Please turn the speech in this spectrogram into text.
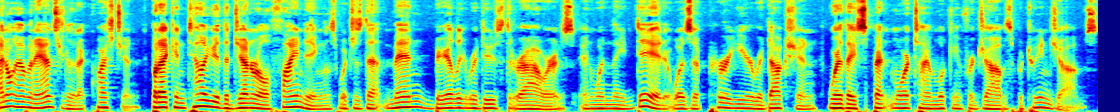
I don't have an answer to that question, but I can tell you the general findings, which is that men barely reduced their hours, and when they did, it was a per year reduction where they spent more time looking for jobs between jobs.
